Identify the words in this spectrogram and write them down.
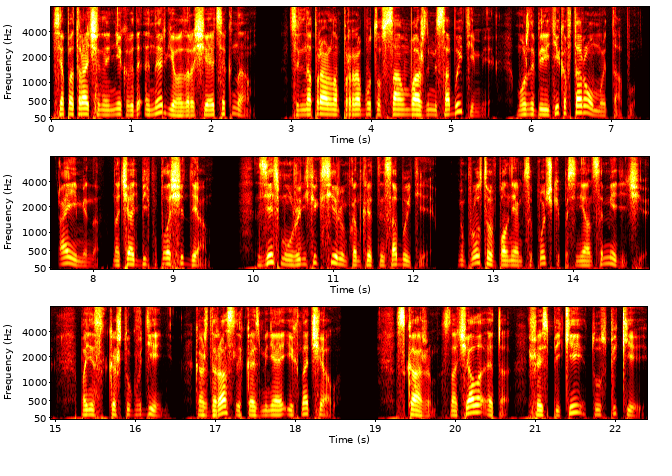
Вся потраченная некогда энергия возвращается к нам. Целенаправленно проработав самыми важными событиями, можно перейти ко второму этапу, а именно, начать бить по площадям. Здесь мы уже не фиксируем конкретные события. Мы просто выполняем цепочки пассинианца Медичи, по несколько штук в день, каждый раз слегка изменяя их начало. Скажем, сначала это 6 пикей, туз пикей,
